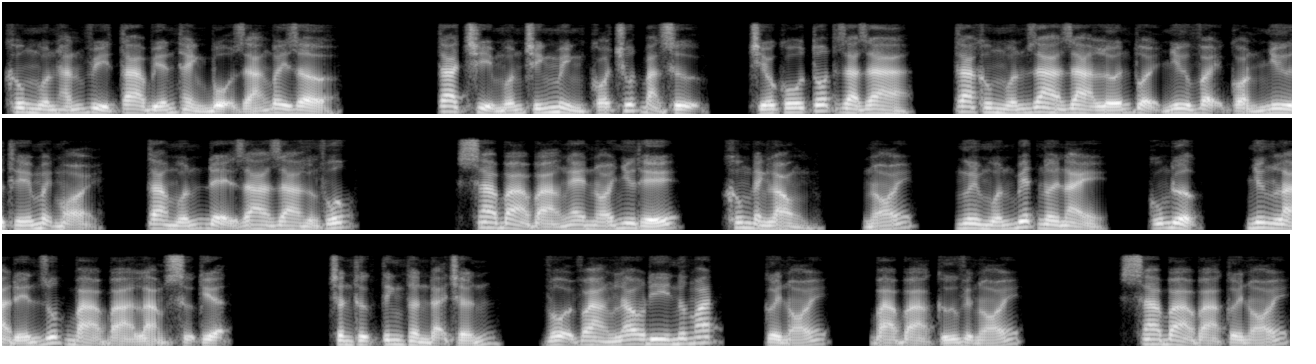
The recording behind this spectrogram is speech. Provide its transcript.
không muốn hắn vì ta biến thành bộ dáng bây giờ. Ta chỉ muốn chính mình có chút bản sự, chiếu cố tốt ra ra ta không muốn ra ra lớn tuổi như vậy còn như thế mệt mỏi, ta muốn để ra ra hưng phúc. Sa bà bà nghe nói như thế, không đành lòng, nói, ngươi muốn biết nơi này, cũng được, nhưng là đến giúp bà bà làm sự kiện. Trần thực tinh thần đại chấn, vội vàng lao đi nước mắt, cười nói, bà bà cứ việc nói. Sa bà bà cười nói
